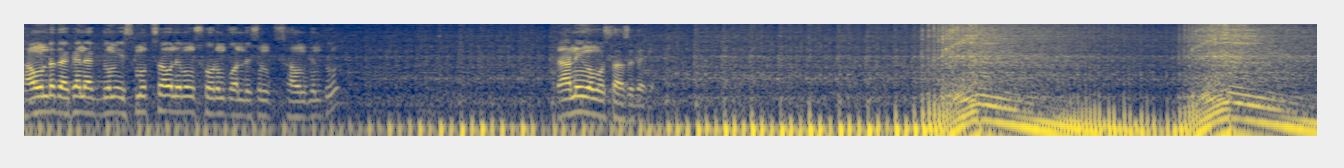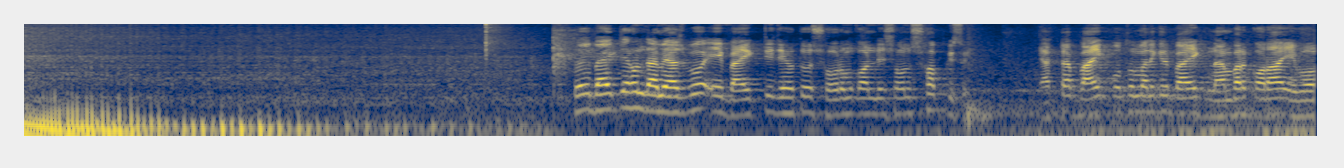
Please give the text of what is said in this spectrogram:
সাউন্ডটা দেখেন একদম স্মুথ সাউন্ড এবং শোরুম কন্ডিশন সাউন্ড কিন্তু রানিং অবস্থা আছে দেখেন। তো এই বাইকটি এখন দামে আসব। এই বাইকটি যেহেতু শোরুম কন্ডিশন সব কিছুই একটা বাইক, প্রথম মালিকের বাইক নাম্বার করা এবং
